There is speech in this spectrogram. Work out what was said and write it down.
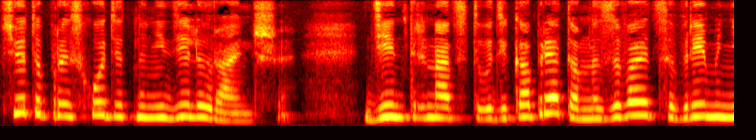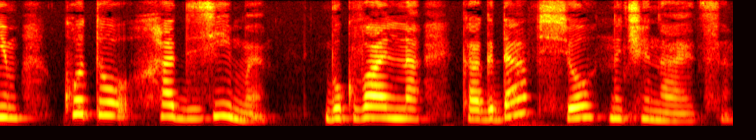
все это происходит на неделю раньше. День 13 декабря там называется временем Кото Хадзиме, буквально «когда все начинается».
